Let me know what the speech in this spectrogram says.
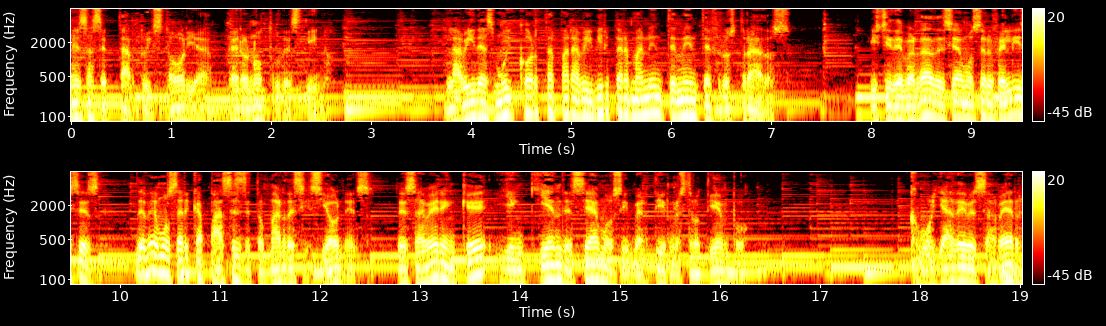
es aceptar tu historia, pero no tu destino. La vida es muy corta para vivir permanentemente frustrados. Y si de verdad deseamos ser felices, debemos ser capaces de tomar decisiones, de saber en qué y en quién deseamos invertir nuestro tiempo. Como ya debes saber,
